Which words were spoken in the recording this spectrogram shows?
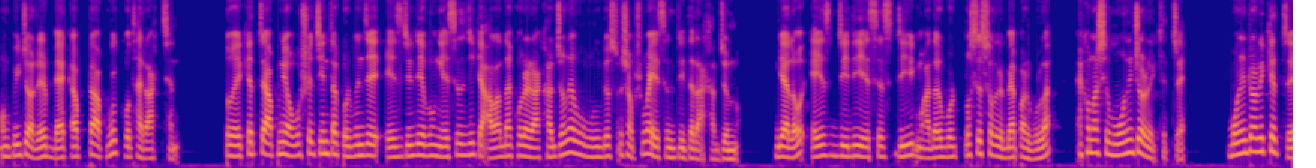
কম্পিউটারের ব্যাকআপটা আপনি কোথায় রাখছেন। তো এক্ষেত্রে আপনি অবশ্যই চিন্তা করবেন যে এইচডিডি এবং এসএসডিকে আলাদা করে রাখার জন্য এবং উইন্ডোজটা সবসময় এসএসডিতে রাখার জন্য। গেল এইচডিডি এসএসডি মাদারবোর্ড প্রসেসরের ব্যাপারগুলা। এখন আসে মনিটরের ক্ষেত্রে। মনিটরের ক্ষেত্রে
